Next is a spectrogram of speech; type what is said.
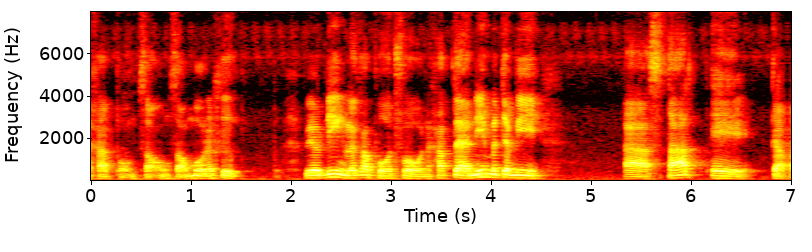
นะครับผม2 2โหมดก็คือ welding แล้วก็ post flow นะครับ แต่อันนี้มันจะมีอ่า start A กับ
